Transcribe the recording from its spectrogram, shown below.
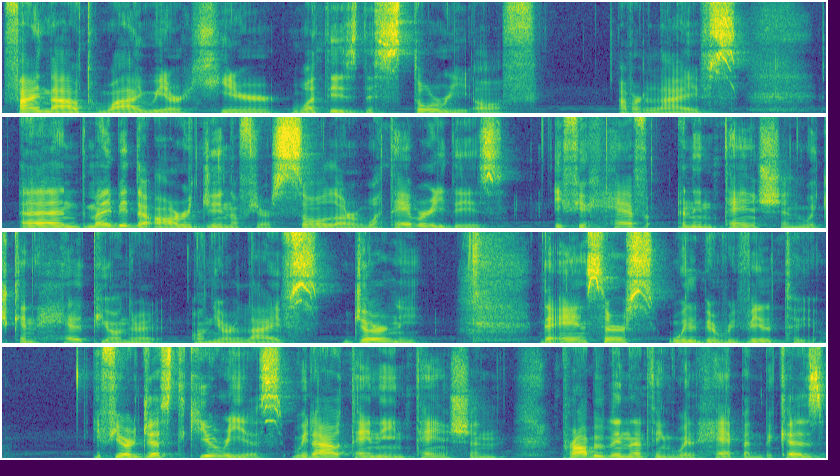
find out why we are here? What is the story of our lives? And maybe the origin of your soul or whatever it is. If you have an intention which can help you on your, on your life's journey, the answers will be revealed to you. If you're just curious without any intention, probably nothing will happen because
